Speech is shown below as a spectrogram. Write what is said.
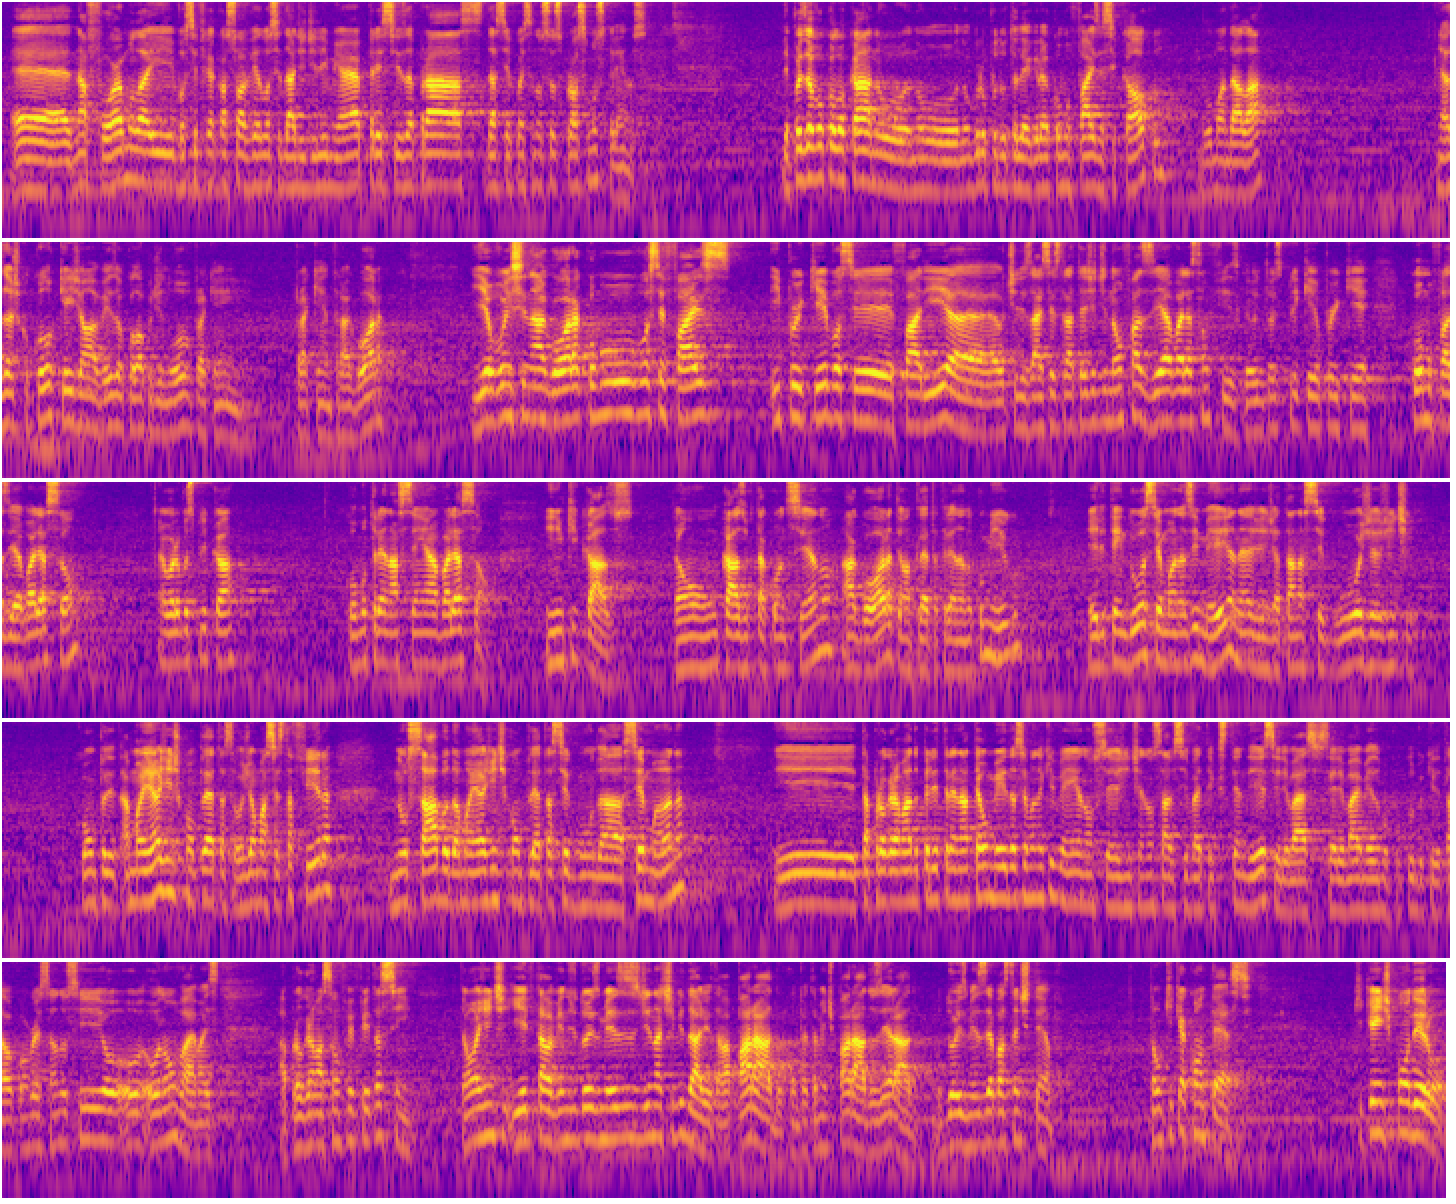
é, na fórmula e você fica com a sua velocidade de limiar precisa para dar sequência nos seus próximos treinos. Depois eu vou colocar no, no, no, grupo do Telegram como faz esse cálculo, vou mandar lá. Aliás, eu acho que eu coloquei já uma vez, eu coloco de novo para quem, quem entrar agora. E eu vou ensinar agora como você faz e por que você faria é, utilizar essa estratégia de não fazer a avaliação física. Eu, então eu expliquei o porquê, como fazer a avaliação Agora eu vou explicar como treinar sem a avaliação. E em que casos? Então, um caso que está acontecendo agora, tem um atleta treinando comigo, ele tem duas semanas e meia, né? A gente já está na segunda, hoje a gente completa, amanhã a gente completa, hoje é uma sexta-feira, no sábado amanhã a gente completa a segunda semana e está programado para ele treinar até o meio da semana que vem. Eu não sei, a gente não sabe se vai ter que estender, se ele vai, se ele vai mesmo para o clube que ele estava conversando, se ou, ou não vai, mas a programação foi feita assim. Então a gente e ele estava vindo de dois meses de inatividade, ele estava parado, completamente parado, zerado. Dois meses é bastante tempo. Então o que que acontece? O que que a gente ponderou?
